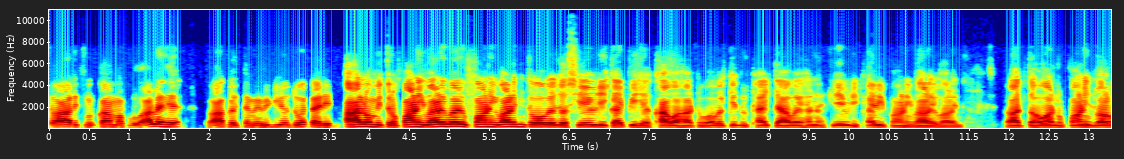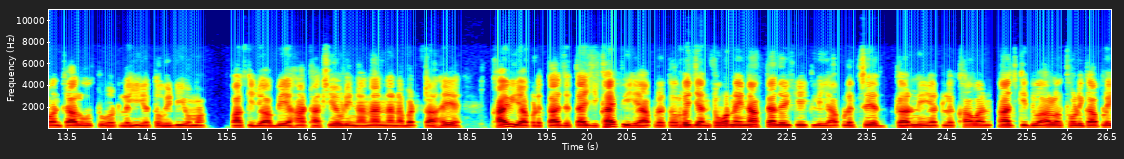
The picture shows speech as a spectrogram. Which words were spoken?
તો આ રીતનું કામ આપણું હાલે છે આગળ તમે વીડિયો જોતા રહે. હાલો મિત્રો, પાણી વાળી વાળ્યું પાણી વાળીને તો હવે જો શેવડી કાપી છે ખાવા હાટું. હવે કીધું ઠાક્યા હવે હે ને શેવડી ખાવી પાણી વાળી વાળીને. આજ તો હવારનું પાણી જ વાળવાનું ચાલુ હતું, એટલે એ હતો વિડીયોમાં બાકી જો આ બે હાંઠા શેવડીના નાના નાના બટકા હે, ખાવી આપણે તાજે તાજી ખાઈપી છે. આપણે તો રોજાને ઢોરને નાખતા જ હોય કેટલી, આપણે છે જ ઘરની એટલે ખાવાનું. આજ કીધું, હાલો થોડીક આપણે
